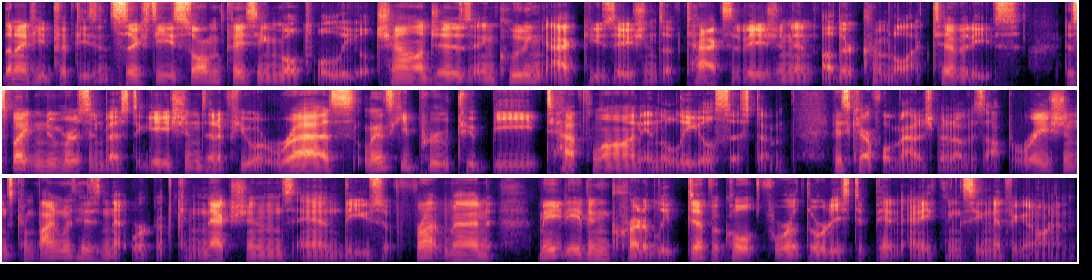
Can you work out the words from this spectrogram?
The 1950s and 60s saw him facing multiple legal challenges, including accusations of tax evasion and other criminal activities. Despite numerous investigations and a few arrests, Lansky proved to be Teflon in the legal system. His careful management of his operations, combined with his network of connections and the use of frontmen, made it incredibly difficult for authorities to pin anything significant on him.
